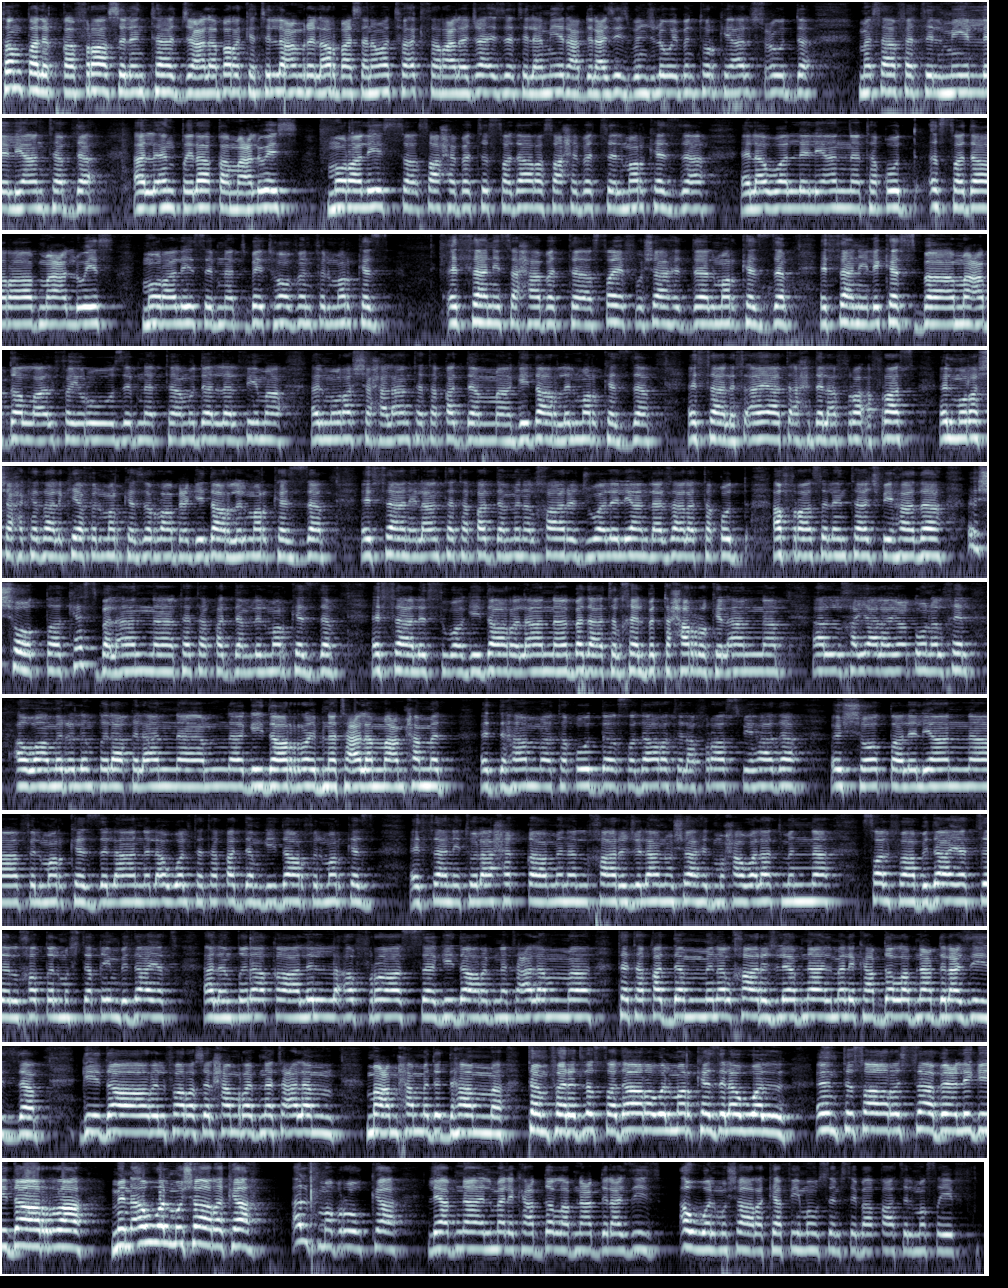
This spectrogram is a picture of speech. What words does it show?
تنطلق أفراس الإنتاج على بركة الله عمر الأربع سنوات فأكثر على جائزة الأمير عبد العزيز بن جلوي بن تركي آل سعود مسافة الميل لليان تبدأ الانطلاقة مع لويس موراليس صاحبة الصدارة صاحبة المركز الأول لأن تقود الصدارة مع لويس موراليس ابنة بيتهوفن في المركز الثاني سحابة الصيف وشاهد المركز الثاني لكسب مع عبد الله الفيروز ابنة مدلل فيما المرشح الآن تتقدم قدار للمركز. الثالث آيات أحد الأفراس المرشحة كذلك هي في المركز الرابع قدار للمركز. الثاني الآن تتقدم من الخارج ولليان لا زالت تقود أفراس الإنتاج في هذا الشوط. كسب الآن تتقدم للمركز. الثالث وقدار الآن بدأت الخيل بالتحرك الآن. الخيالة يعطون الخيل أوامر الانطلاق الآن. قدار ابنة علم مع محمد الدهام تقود صدارة الأفراس في هذا الشوط. لليان في المركز الآن الأول تتقدم. قيدار في المركز الثاني تلاحق من الخارج. الآن نشاهد محاولات من صلفة بداية الخط المستقيم بداية الانطلاقة للأفراس. قيدار بن علم تتقدم من الخارج لأبناء الملك عبد الله بن عبد العزيز. قيدار الفرس الحمراء ابنة علم مع محمد الدهام تنفرد للصدارة والمركز الأول. انتصار السابع لقيدار من أول مشاركة. ألف مبروك لأبناء الملك عبد الله بن عبد العزيز. أول مشاركة في موسم سباقات المصيف.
